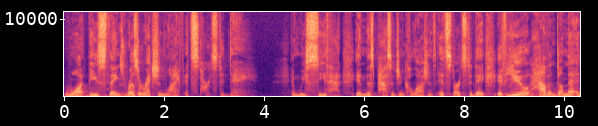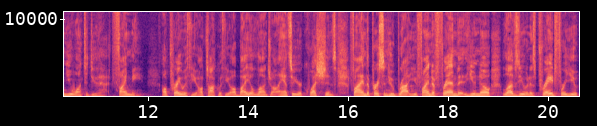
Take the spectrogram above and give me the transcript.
want these things resurrection life. It starts today. And we see that in this passage in Colossians. It starts today. If you haven't done that and you want to do that, find me. I'll pray with you. I'll talk with you. I'll buy you lunch. I'll answer your questions. Find the person who brought you. Find a friend that you know loves you and has prayed for you.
